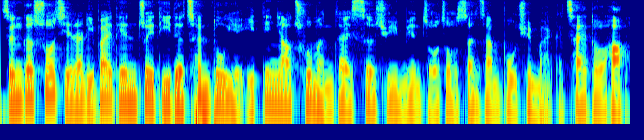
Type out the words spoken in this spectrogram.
整个说起来，礼拜天最低的程度也一定要出门，在社区里面走走、散散步，去买个菜都好。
